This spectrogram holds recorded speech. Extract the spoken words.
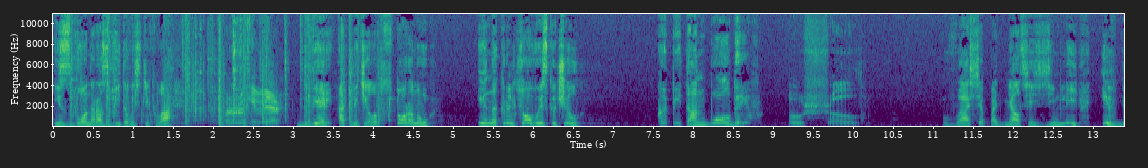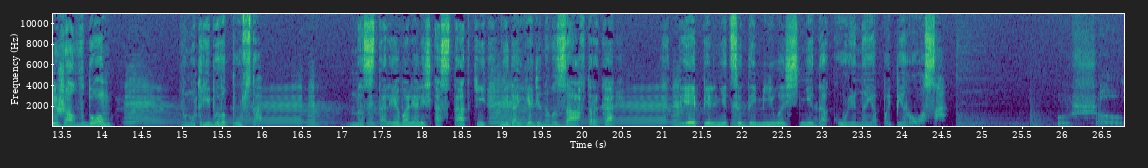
и звон разбитого стекла. Руки вверх! Дверь отлетела в сторону, и на крыльцо выскочил капитан Болдырев. Ушел. Вася поднялся с земли и вбежал в дом. Внутри было пусто. На столе валялись остатки недоеденного завтрака. В пепельнице дымилась недокуренная папироса. Ушел.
